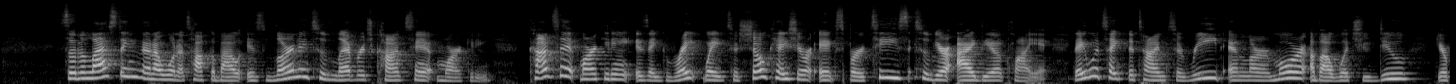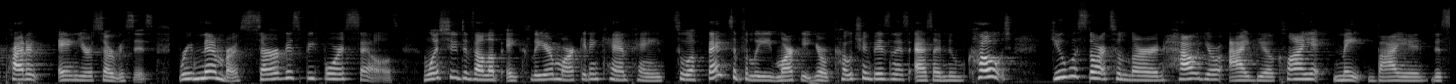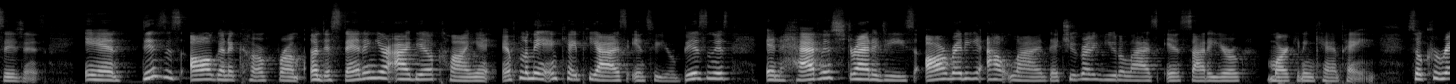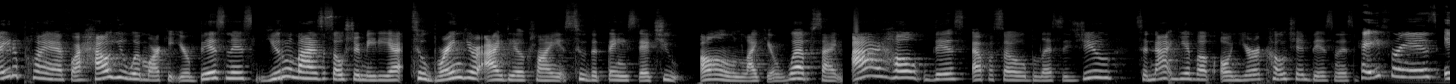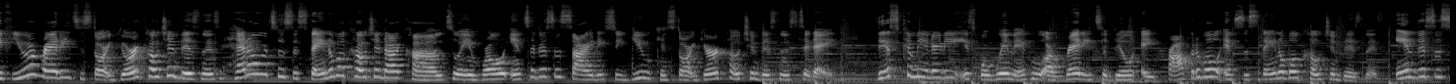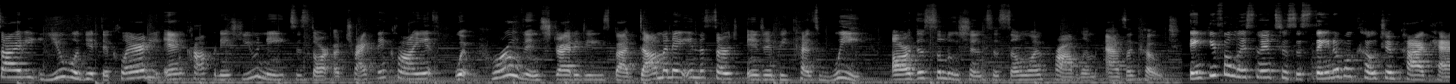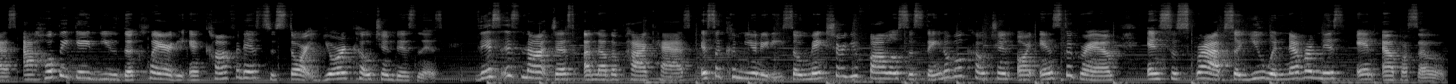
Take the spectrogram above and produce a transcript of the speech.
So, the last thing that I want to talk about is learning to leverage content marketing. Content marketing is a great way to showcase your expertise to your ideal client. They will take the time to read and learn more about what you do, your product, and your services. Remember, service before sales. Once you develop a clear marketing campaign to effectively market your coaching business as a new coach, you will start to learn how your ideal client make buying decisions. And this is all going to come from understanding your ideal client, implementing KPIs into your business, and having strategies already outlined that you're going to utilize inside of your marketing campaign. So, create a plan for how you would market your business, utilize social media to bring your ideal clients to the things that you own, like your website. I hope this episode blesses you to not give up on your coaching business. Hey, friends, if you are ready to start your coaching business, head over to sustainablecoaching.com to enroll into the society so you can start your coaching business today. This community is for women who are ready to build a profitable and sustainable coaching business. In this society, you will get the clarity and confidence you need to start attracting clients with proven strategies by dominating the search engine because we are the solution to someone's problem as a coach. Thank you for listening to Sustainable Coaching Podcast. I hope it gave you the clarity and confidence to start your coaching business. This is not just another podcast, it's a community. So make sure you follow Sustainable Coaching on Instagram and subscribe so you would never miss an episode.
